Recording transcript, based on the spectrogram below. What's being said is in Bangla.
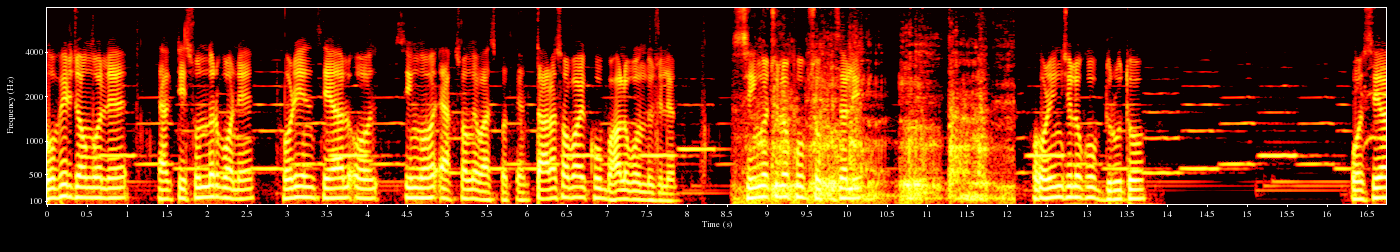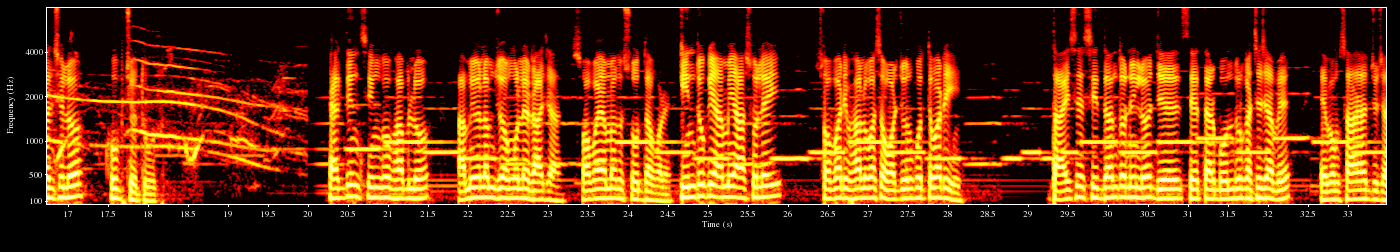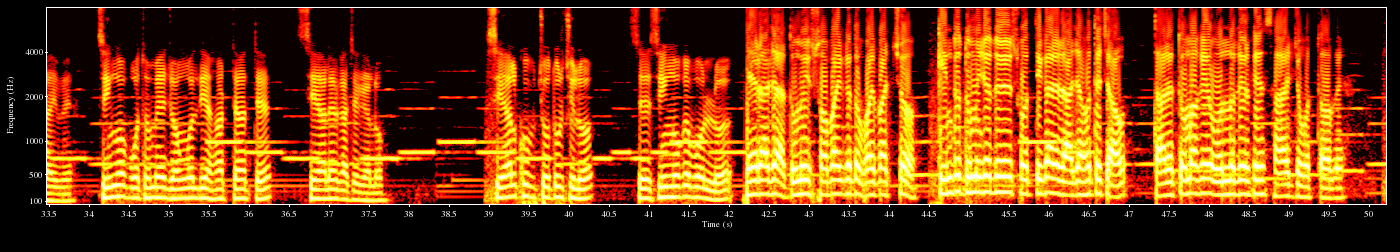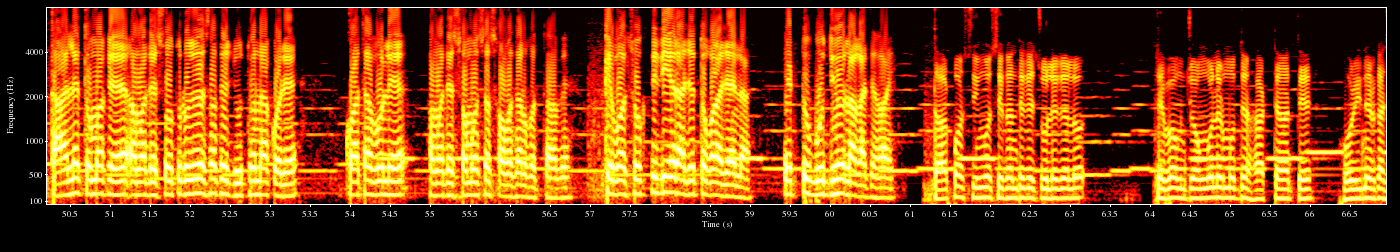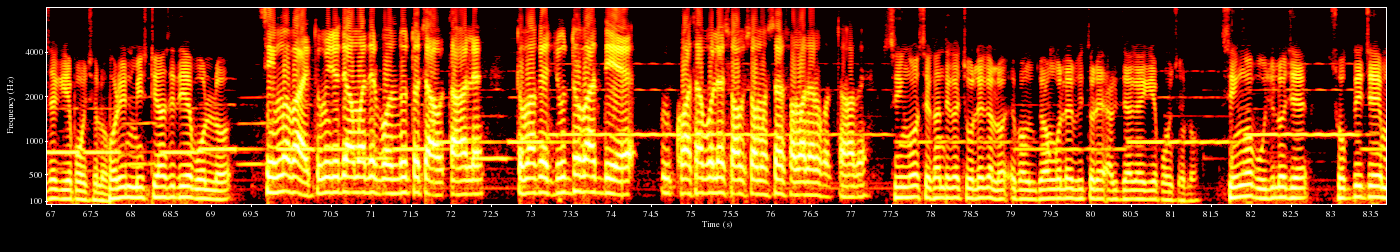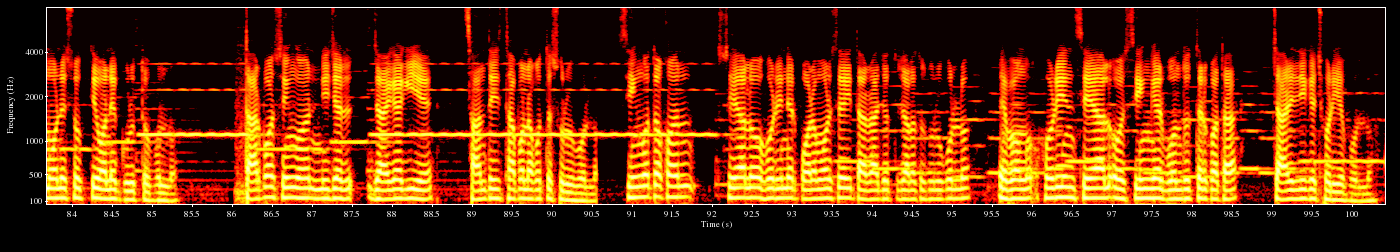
গভীর জঙ্গলে একটি সুন্দর বনে হরিণ, শেয়াল ও সিংহ একসঙ্গে বাস করতেন। তারা সবাই খুব ভালো বন্ধু ছিলেন। সিংহ ছিল খুব শক্তিশালী। হরিণ ছিল খুব দ্রুত। ও শেয়াল ছিল খুব চতুর। একদিন সিংহ ভাবলো, আমি হলাম জঙ্গলের রাজা, সবাই আমাকে শ্রদ্ধা করে। কিন্তু কি আমি আসলেই সবারই ভালোবাসা অর্জন করতে পারি? তাই সে সিদ্ধান্ত নিল যে সে তার বন্ধুর কাছে যাবে এবং সাহায্য চাইবে। সিংহ প্রথমে জঙ্গল দিয়ে হাঁটতে হাঁটতে শেয়ালের কাছে গেল। শেয়াল খুব চতুর ছিল। সে সিংহকে বলল, হে রাজা, তুমি সবাইকে তো ভয় পাচ্ছ। কিন্তু তুমি যদি সত্যিকারের রাজা হতে চাও, তাহলে তোমাকে অন্যদেরকে সাহায্য করতে হবে। তাহলে তোমাকে আমাদের শত্রুদের সাথে যুদ্ধ না করে কথা বলে আমাদের সমস্যার সমাধান করতে হবে। কেবল শক্তি দিয়ে রাজত্ব করা যায় না। একটু বুদ্ধিও লাগাতে হয়। তারপর সিংহ সেখান থেকে চলে গেল এবং জঙ্গলের মধ্যে হাঁটতে হাঁটতে হরিণের কাছে গিয়ে পৌঁছলো। হরিণ মিষ্টি হাসি দিয়ে বলল সিংহ ভাই তুমি যদি আমাদের বন্ধুত্ব চাও তাহলে তোমাকে যুদ্ধ বাদ দিয়ে কথা বলে সব সমস্যার সমাধান করতে হবে। সিংহ সেখান থেকে চলে গেল এবং জঙ্গলের ভিতরে এক জায়গায় গিয়ে পৌঁছলো। সিংহ বুঝলো যে শক্তির চেয়ে মনের শক্তি অনেক গুরুত্বপূর্ণ। তারপর সিংহ নিজের জায়গায় গিয়ে শান্তি স্থাপনা করতে শুরু করল। সিংহ তখন শেয়াল ও হরিণের পরামর্শেই তার রাজত্ব চালাতে শুরু করল এবং হরিণ, শেয়াল ও সিংহের বন্ধুত্বের কথা চারিদিকে ছড়িয়ে পড়ল।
